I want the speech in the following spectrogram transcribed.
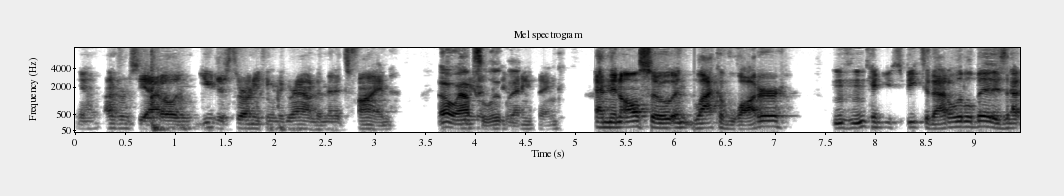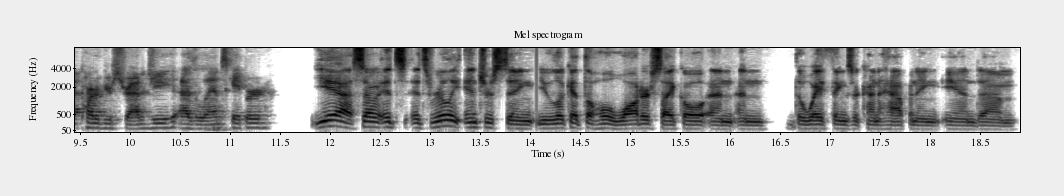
You know, I'm from Seattle, and you just throw anything in the ground, and then it's fine. Oh, absolutely. Anything, and then also in lack of water. Mm-hmm. Can you speak to that a little bit? Is that part of your strategy as a landscaper? Yeah, so it's it's really interesting. You look at the whole water cycle and and the way things are kind of happening, and um,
